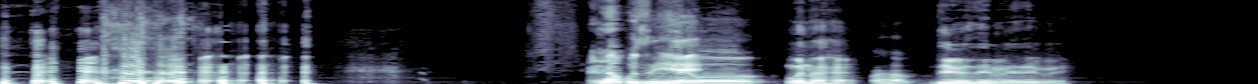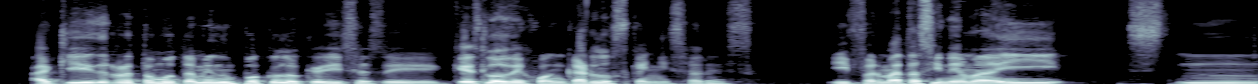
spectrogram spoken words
no, pues. Pero, Bueno, ajá. dime, dime, dime. Aquí retomo también un poco lo que dices de qué es lo de Juan Carlos Cañizares. Y Fermata Cinema ahí, mm,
